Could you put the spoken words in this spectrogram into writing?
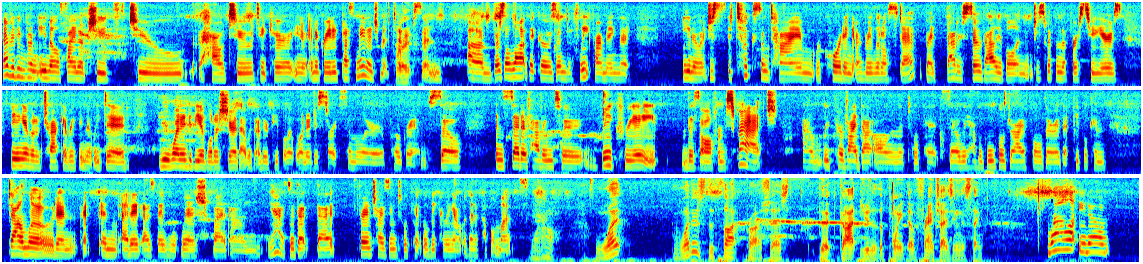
everything from email sign up sheets to how to take care you know integrated pest management tips right. and um, there's a lot that goes into fleet farming that you know it just it took some time recording every little step but that is so valuable and just within the first two years being able to track everything that we did, we wanted to be able to share that with other people that wanted to start similar programs. So instead of having to recreate this all from scratch, um, we provide that all in the toolkit. So we have a Google Drive folder that people can download and and edit as they wish. But um, yeah, so that that franchising toolkit will be coming out within a couple months. Wow, what what is the thought process that got you to the point of franchising this thing? Well, you know,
